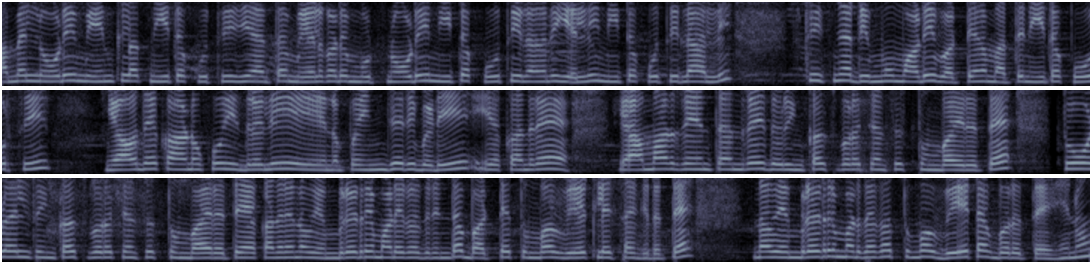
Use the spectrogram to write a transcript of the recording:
ಆಮೇಲೆ ನೋಡಿ ಮೇನ್ ಕ್ಲಾತ್ ನೀಟಾಗಿ ಕೂತಿದೆಯಾ ಅಂತ ಮೇಲ್ಗಡೆ ಮುಟ್ಟು ನೋಡಿ, ನೀಟಾಗಿ ಕೂತಿಲ್ಲ ಅಂದರೆ ಎಲ್ಲಿ ನೀಟಾಗಿ ಕೂತಿಲ್ಲ, ಅಲ್ಲಿ ಸ್ಟಿಚ್ನ ರಿಮೂವ್ ಮಾಡಿ, ಬಟ್ಟೆನ ಮತ್ತೆ ನೀಟಾಗಿ ಕೂರಿಸಿ. ಯಾವುದೇ ಕಾರಣಕ್ಕೂ ಇದರಲ್ಲಿ ಏನಪ್ಪ ಇಂಜರಿ ಬೇಡಿ. ಯಾಕಂದರೆ ಯಾಮಾರ್ರಿ ಅಂತಂದರೆ ಇದು ರಿಂಕಲ್ಸ್ ಬರೋ ಚಾನ್ಸಸ್ ತುಂಬ ಇರುತ್ತೆ. ತೋಳಲ್ಲಿ ರಿಂಕಲ್ಸ್ ಬರೋ ಚಾನ್ಸಸ್ ತುಂಬ ಇರುತ್ತೆ. ಯಾಕಂದರೆ ನಾವು ಎಂಬ್ರಾಯ್ಡ್ರಿ ಮಾಡಿರೋದ್ರಿಂದ ಬಟ್ಟೆ ತುಂಬ ವೇಟ್ಲೆಸ್ ಆಗಿರುತ್ತೆ. ನಾವು ಎಂಬ್ರಾಯ್ಡ್ರಿ ಮಾಡಿದಾಗ ತುಂಬ ವೇಟಾಗಿ ಬರುತ್ತೆ. ಏನು?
